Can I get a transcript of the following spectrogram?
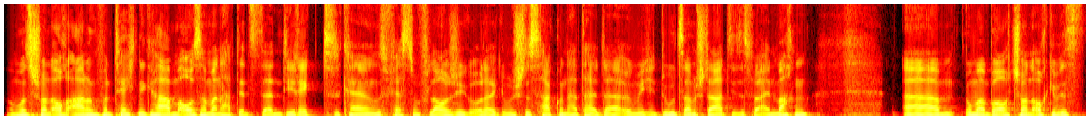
Man muss schon auch Ahnung von Technik haben, außer man hat jetzt dann direkt, keine Ahnung, fest und flauschig oder gemischtes Hack und hat halt da irgendwelche Dudes am Start, die das für einen machen. Ähm, und man braucht schon auch gewiss,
